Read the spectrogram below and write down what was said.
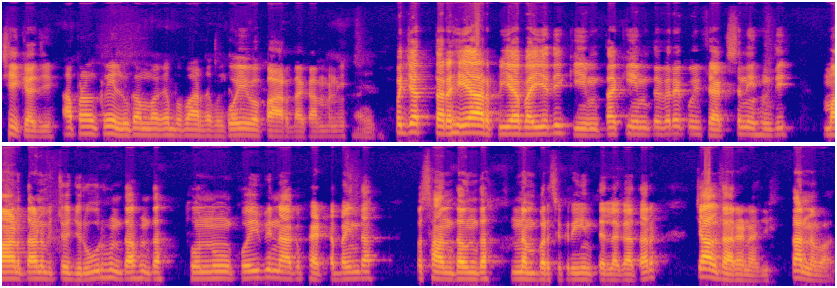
ਠੀਕ ਹੈ ਜੀ। ਆਪਣਾ ਘਰੇਲੂ ਕੰਮ ਆ ਕੇ ਵਪਾਰ ਦਾ ਕੋਈ ਕੋਈ ਵਪਾਰ ਦਾ ਕੰਮ ਨਹੀਂ ਹਾਂਜੀ। 75000 ਰੁਪਿਆ ਬਾਈ ਇਹਦੀ ਕੀਮਤ ਆ। ਕੀਮਤ ਵੀਰੇ ਕੋਈ ਫਿਕਸ ਨਹੀਂ ਹੁੰਦੀ। ਮਾਨਤਾਨ ਵਿੱਚੋਂ ਜ਼ਰੂਰ ਹੁੰਦਾ ਹੁੰਦਾ। ਤੁਹਾਨੂੰ ਕੋਈ ਵੀ ਨਗ ਫਿੱਟ ਬੈਂਦਾ ਪਸੰਦ ਆਉਂਦਾ ਨੰਬਰ ਸਕਰੀਨ ਤੇ ਲਗਾਤਾਰ ਚੱਲਦਾ ਰਹਿਣਾ ਜੀ। ਧੰਨਵਾਦ।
